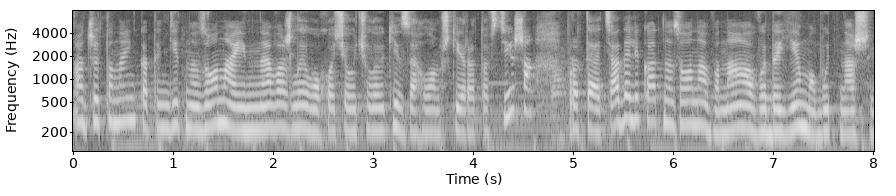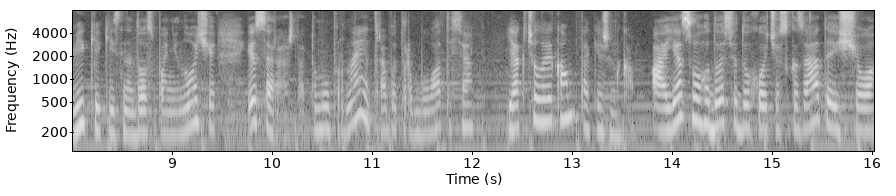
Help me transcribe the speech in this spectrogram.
Адже тоненька тендітна зона, і неважливо, хоча у чоловіків загалом шкіра товстіша, проте ця делікатна зона вона видає, мабуть, наш вік, якісь недоспані ночі і все решта. Тому про неї треба турбуватися як чоловікам, так і жінкам. А я свого досвіду хочу сказати, що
